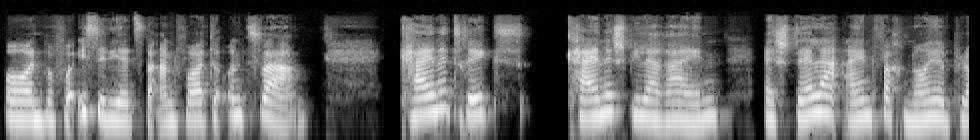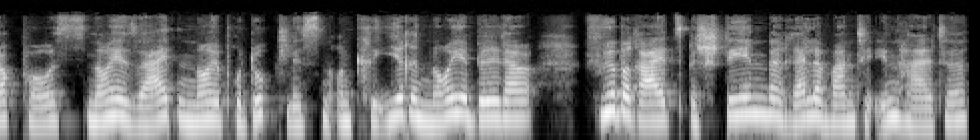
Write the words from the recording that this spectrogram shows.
Und bevor ich sie dir jetzt beantworte, und zwar keine Tricks, keine Spielereien, erstelle einfach neue Blogposts, neue Seiten, neue Produktlisten und kreiere neue Bilder für bereits bestehende relevante Inhalte,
